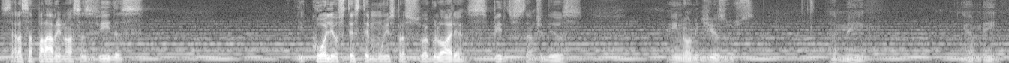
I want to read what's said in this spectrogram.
Sela essa palavra em nossas vidas e colha os testemunhos para a sua glória, Espírito Santo de Deus, em nome de Jesus. Amém e amém.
